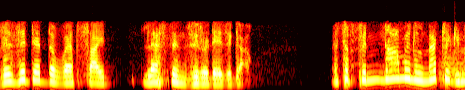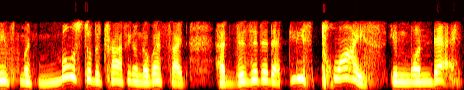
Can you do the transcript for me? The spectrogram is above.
visited the website less than zero days ago. That's a phenomenal metric. It means most of the traffic on the website had visited at least twice in one day.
